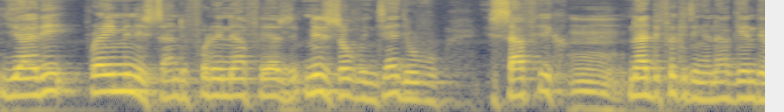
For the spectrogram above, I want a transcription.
yali prime minister and foreign affairs minister of incharge of east africa. Nadefecting nagenda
